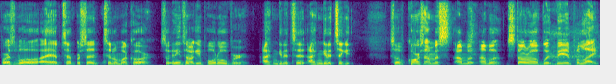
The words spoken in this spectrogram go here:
First of all, I have ten percent tint on my car, so anytime I get pulled over, I can get a tint, I can get a ticket. So of course I'm a I'm a I'm a start off with being polite.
